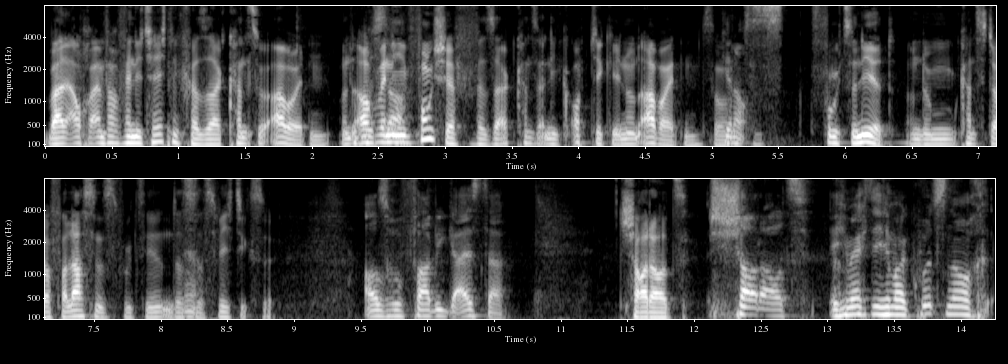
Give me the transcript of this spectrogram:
Weil auch einfach, wenn die Technik versagt, kannst du arbeiten. Und Du auch wenn da. die Funkschärfe versagt, kannst du an die Optik gehen und arbeiten. So, Genau. Das funktioniert. Und du kannst dich darauf verlassen, dass es funktioniert. Und das Ja. ist das Wichtigste. Ausruf Fabi Geister. Shoutouts. Shoutouts. Ich möchte hier mal kurz noch äh,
